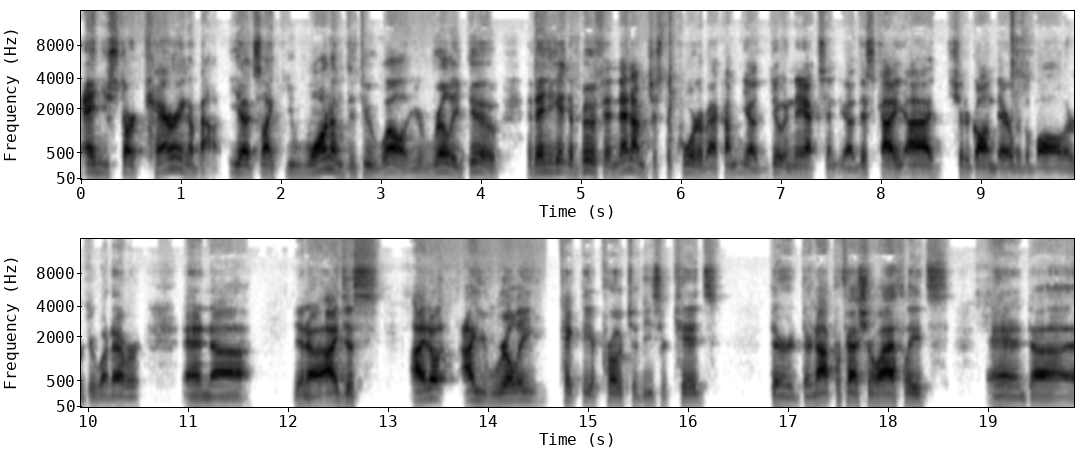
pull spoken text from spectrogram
and you start caring about. You know, it's like you want them to do well. You really do. And then you get in the booth, and then I'm just a quarterback. I'm you know doing the accent. You know, this guy I should have gone there with the ball or do whatever. And uh, you know, I just I don't. I really take the approach of these are kids. They're they're not professional athletes. And uh,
